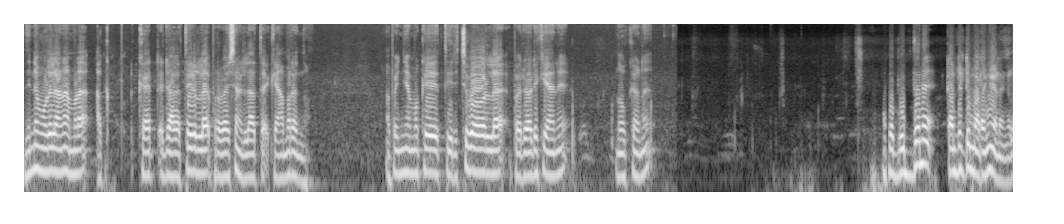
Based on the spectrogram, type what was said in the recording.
ഇതിന്റെ മുകളിലാണ് നമ്മളെ കാറ്റ് അകത്തേക്കുള്ള പ്രവേശനം ഇല്ലാത്ത ക്യാമറ എന്നും അപ്പം ഇനി നമുക്ക് തിരിച്ചു പോകാനുള്ള പരിപാടിക്ക് ഞാൻ നോക്കുകയാണ്. അപ്പൊ ബുദ്ധനെ കണ്ടിട്ട് മടങ്ങുകയാണ് ഞങ്ങൾ.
